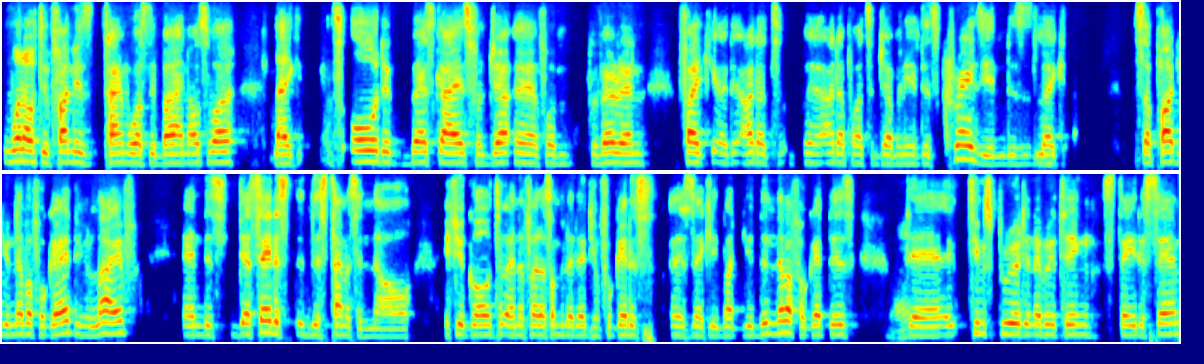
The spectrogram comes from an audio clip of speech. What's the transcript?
one of the funniest time was the Bayern Auswahl. Like, it's all the best guys from uh, from Bavarian fight uh, the other t- uh, other parts of Germany. That's crazy, and this is like it's a part you never forget in your life. And this they say this this time. I said no. If you go to NFL or something like that, you forget this exactly. But you didn't never forget this. Right? The team spirit and everything stay the same,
